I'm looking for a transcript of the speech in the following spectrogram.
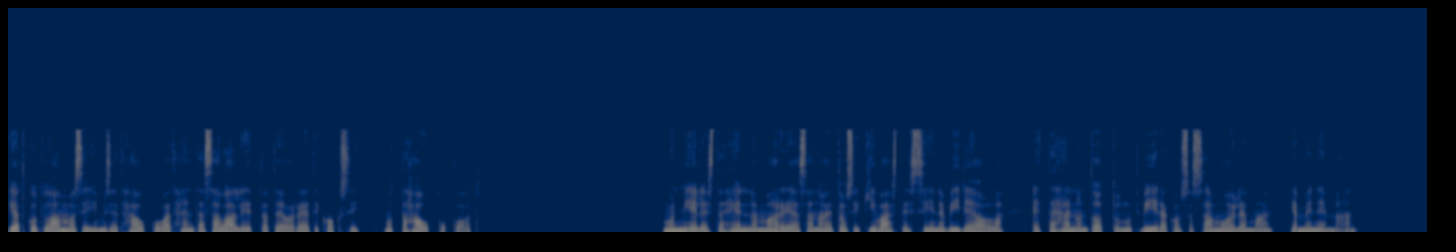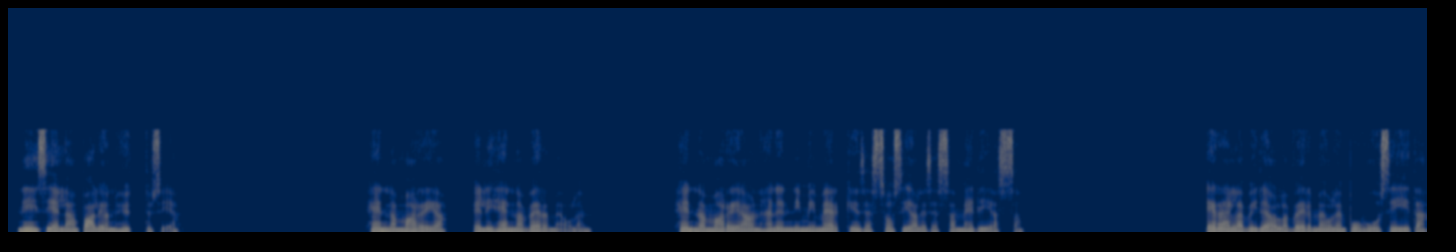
Jotkut lammasihmiset haukkuvat häntä salaliittoteoreetikoksi, mutta haukkukoot. Mun mielestä Henna Maria sanoi tosi kivasti siinä videolla, että hän on tottunut viidakossa samoilemaan ja menemään. Niin siellä on paljon hyttysiä. Henna Maria, eli Henna Vermeulen. Henna Maria on hänen nimimerkkinsä sosiaalisessa mediassa. Erällä videolla Vermeulen puhuu siitä,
